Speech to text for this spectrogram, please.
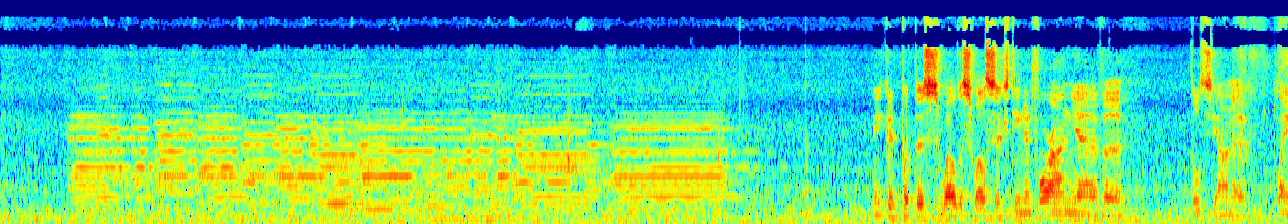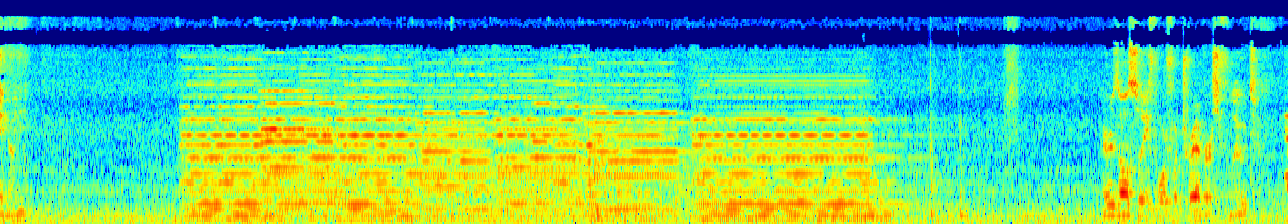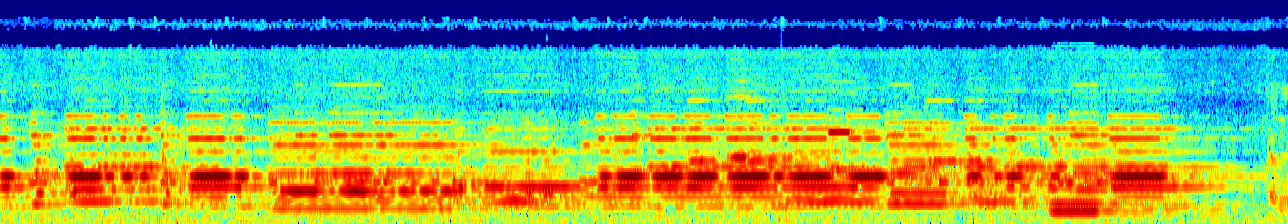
Could put the swell to swell 16 and 4 on. You have a Dulciana Planum. There's also a four foot traverse flute.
